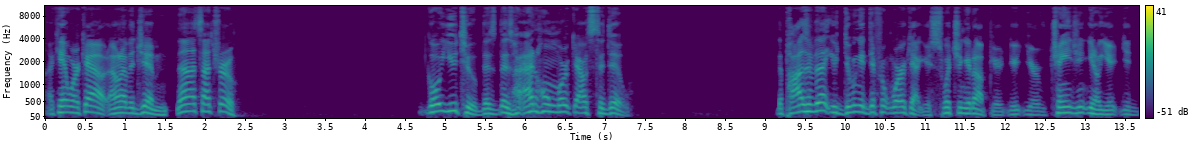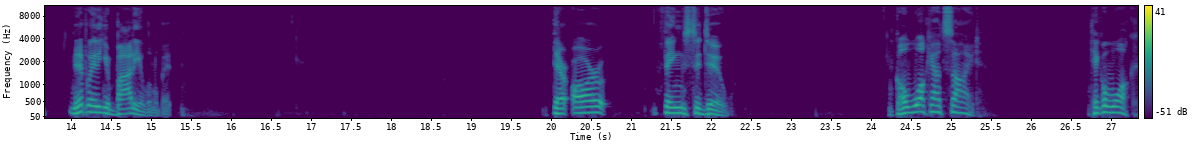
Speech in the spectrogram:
I can't work out. I don't have a gym. No, that's not true. Go YouTube. There's there's at home workouts to do. The positive of that, you're doing a different workout. You're switching it up. You're you're, you're changing. You know, you're, you're manipulating your body a little bit. There are things to do. Go walk outside. Take a walk.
